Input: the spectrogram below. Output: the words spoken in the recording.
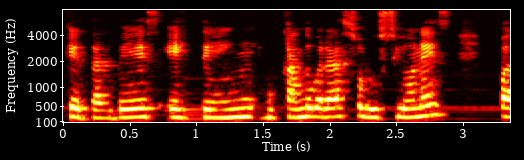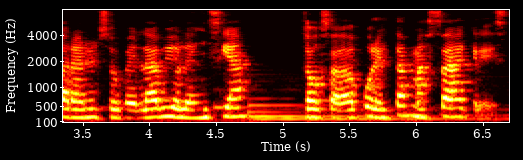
que tal vez estén buscando ¿verdad? soluciones para resolver la violencia causada por estas masacres.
